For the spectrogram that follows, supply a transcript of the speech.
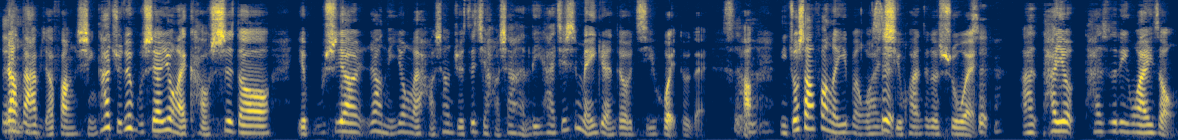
让大家比较放心。它绝对不是要用来考试的哦，也不是要让你用来好像觉得自己好像很厉害。其实每一个人都有机会，对不对？是。好，你桌上放了一本，我很喜欢这个书，诶，是啊，它又它是另外一种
